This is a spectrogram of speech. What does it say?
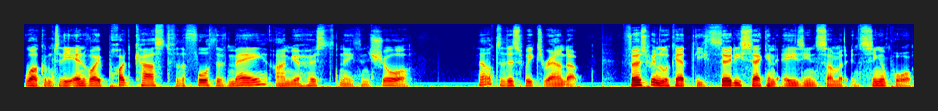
Welcome to the Envoy podcast for the 4th of May. I'm your host, Nathan Shaw. Now to this week's roundup. First, we're going to look at the 32nd ASEAN Summit in Singapore.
